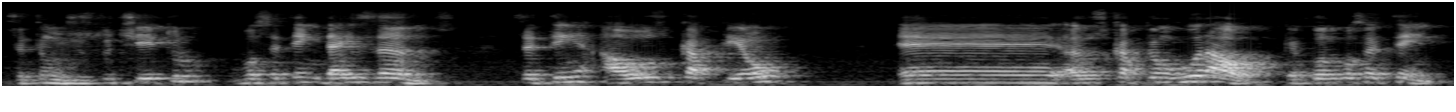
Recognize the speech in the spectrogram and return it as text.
Você tem um justo título, você tem 10 anos. Você tem a uso capião, é, a capião rural, que é quando você tem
